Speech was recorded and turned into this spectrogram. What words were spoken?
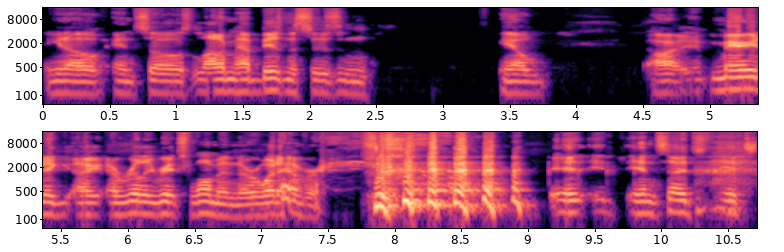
you know, and so a lot of them have businesses and, you know, are married a, a really rich woman or whatever. it, it, and so it's it's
